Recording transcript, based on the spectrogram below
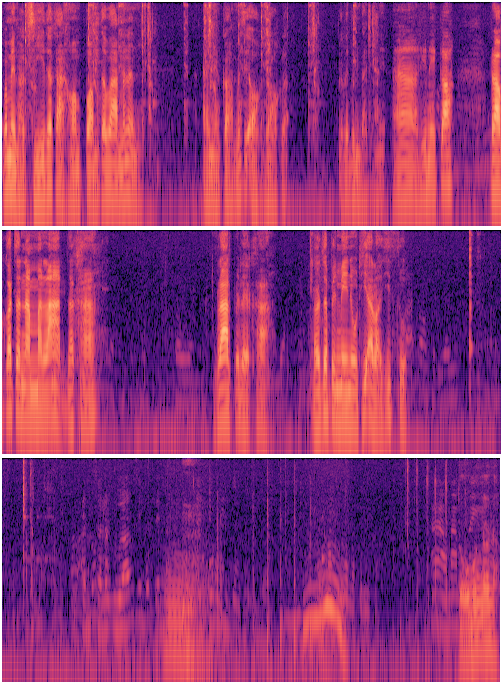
ว่าเป็นผักชีเด้อค่ะหอมปลอมแต่ว่ามันนั่นอันยังก็ไม่สิออกดอกแล้วก็เลยเป็นแบบนี้ อ่า ทีนี้ก็เราก็จะนำมาราดนะคะ ราดไปเลยค่ะ เราจะเป็นเมนูที่อร่อยที่สุด อืม ตัวมึงเนาะเนาะ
